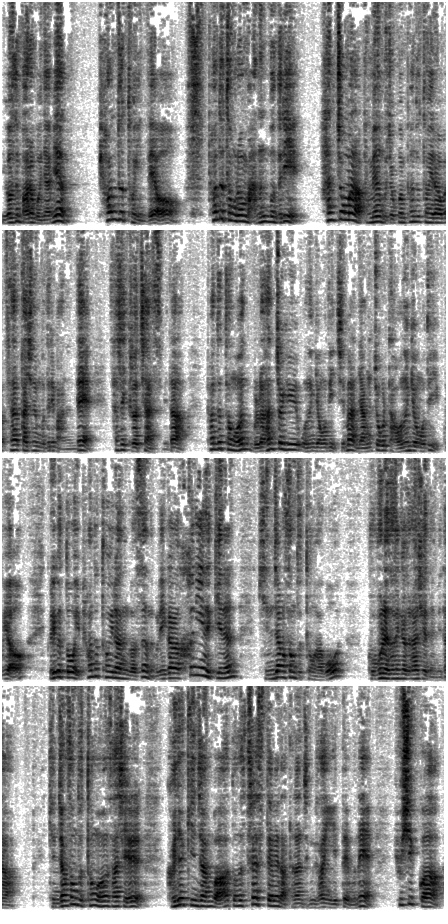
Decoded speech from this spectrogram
이것은 바로 뭐냐면 편두통인데요. 편두통으로 많은 분들이 한쪽만 아프면 무조건 편두통이라고 생각하시는 분들이 많은데 사실 그렇지 않습니다. 편두통은 물론 한쪽이 오는 경우도 있지만 양쪽을 다 오는 경우도 있고요. 그리고 또 이 편두통이라는 것은 우리가 흔히 느끼는 긴장성 두통하고 구분해서 생각을 하셔야 됩니다. 긴장성 두통은 사실 근육 긴장과 또는 스트레스 때문에 나타난 증상이기 때문에 휴식과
